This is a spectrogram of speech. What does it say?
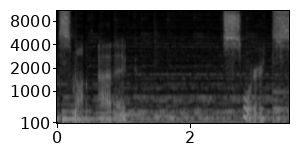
a small attic. Sorts.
